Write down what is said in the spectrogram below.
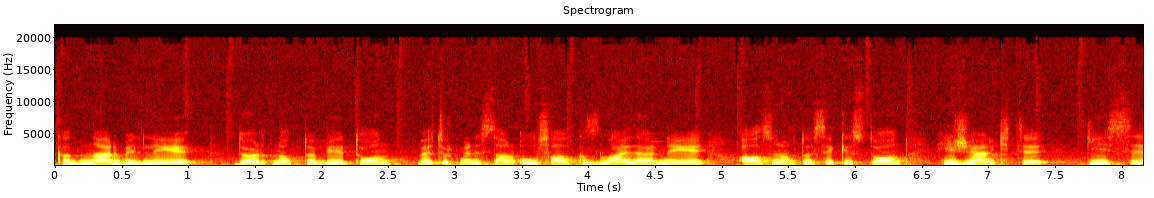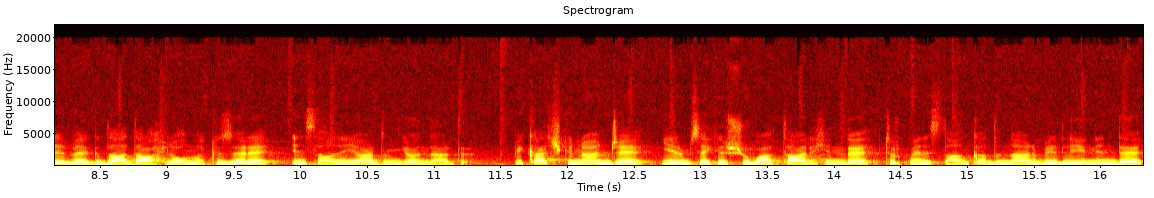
Kadınlar Birliği 4.1 ton ve Türkmenistan Ulusal Kızılay Derneği 6.8 ton hijyen kiti, giysi ve gıda dahil olmak üzere insani yardım gönderdi. Birkaç gün önce 28 Şubat tarihinde Türkmenistan Kadınlar Birliği'nin de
